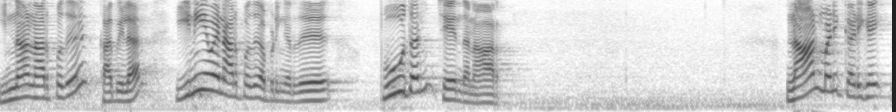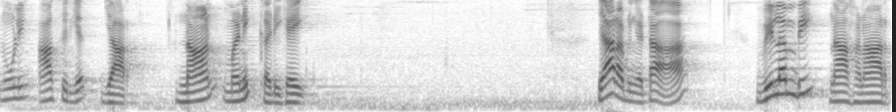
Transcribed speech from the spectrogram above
இன்னா நாற்பது கபிலர். இனியவை நாற்பது அப்படிங்கிறது பூதஞ்சேந்தனார் நான்மணி கடிகை நூலின் ஆசிரியர் யார்? நான்மணி கடிகை யார் அப்படின்னு கேட்டால் விளம்பி நாகனார்.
